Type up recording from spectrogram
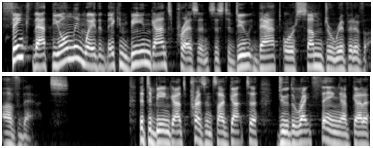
think that the only way that they can be in God's presence is to do that or some derivative of that. That to be in God's presence, I've got to do the right thing. I've got to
